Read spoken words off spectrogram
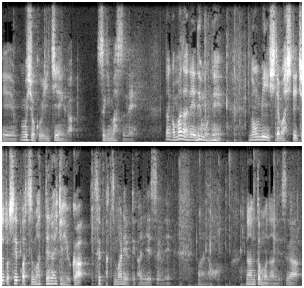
えー無職1年が過ぎますね。なんかまだね、でもね、のんびりしてまして、ちょっと切羽詰まってないというか、切羽詰まれよって感じですよね。あの、なんともなんですが、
